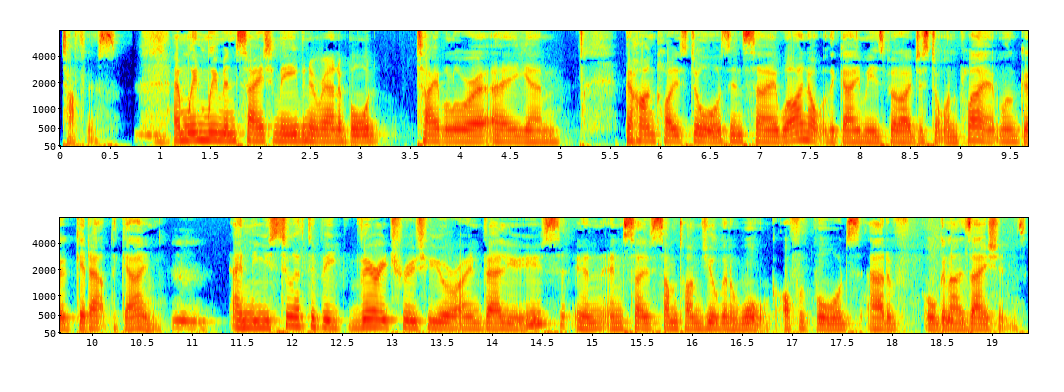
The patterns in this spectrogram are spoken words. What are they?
toughness. Mm. And when women say to me, even around a board table or a, a um, behind closed doors and say, Well, I know what the game is, but I just don't want to play it. We'll go get out the game. Mm. And you still have to be very true to your own values. And, and so sometimes you're going to walk off of boards, out of organisations.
